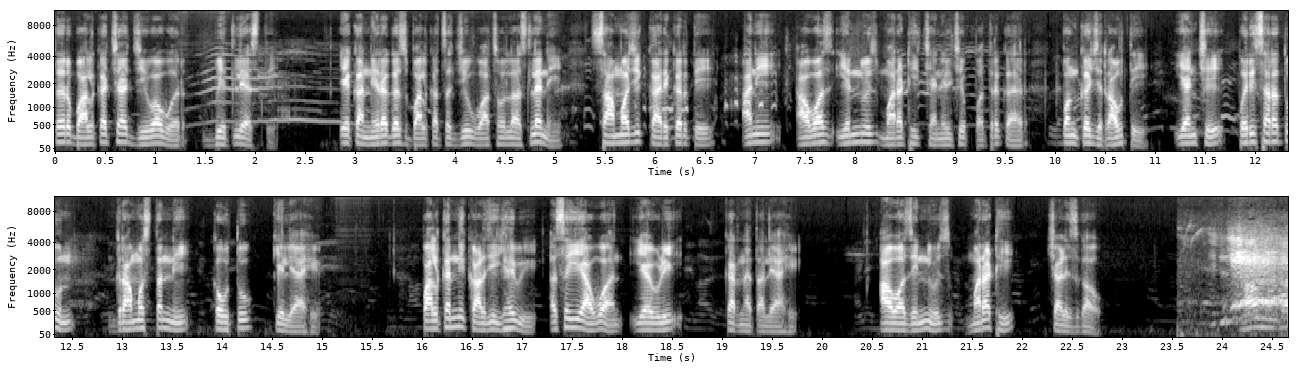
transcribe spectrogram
तर बालकाच्या जीवावर बेतले असते. एका निरागस बालकाचा जीव वाचवला असल्याने सामाजिक कार्यकर्ते आणि आवाज एन न्यूज मराठी चॅनेलचे पत्रकार पंकज रावते यांचे परिसरातून ग्रामस्थांनी कौतुक केले आहे. पालकांनी काळजी घ्यावी असंही आवाहन यावेळी करण्यात आले आहे. आवाज एन न्यूज मराठी चाळीसगाव. हा मुलगा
